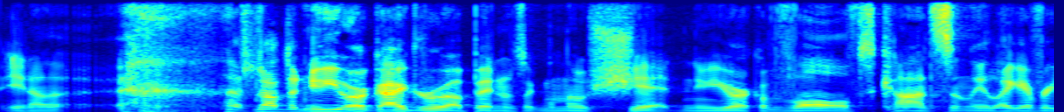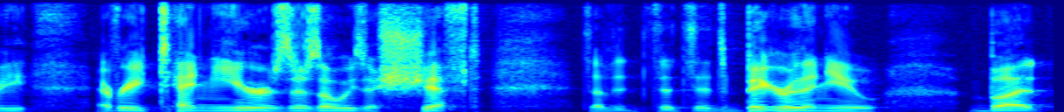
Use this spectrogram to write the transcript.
you know, that's not the New York I grew up in. It's like, well, no shit. New York evolves constantly. Like every every ten years, there's always a shift. It's, it's, it's bigger than you. But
